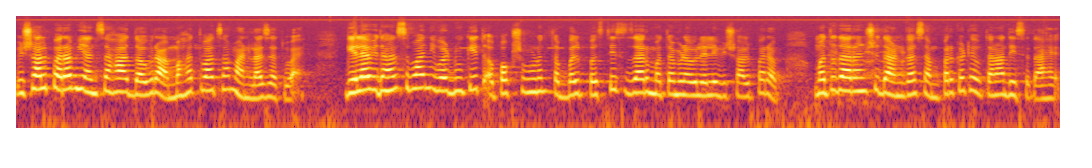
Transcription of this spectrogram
विशाल परब यांचा हा दौरा महत्त्वाचा मानला जातो आहे गेल्या विधानसभा निवडणुकीत अपक्ष म्हणून तब्बल पस्तीस हजार मतं मिळवलेले विशाल परब मतदारांशी दांडगा संपर्क ठेवताना दिसत आहेत.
